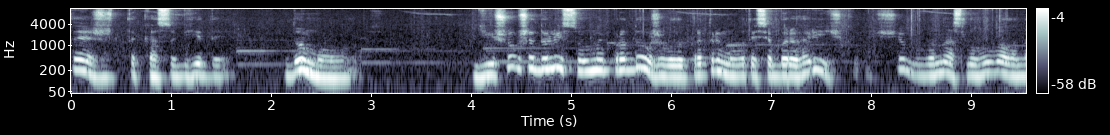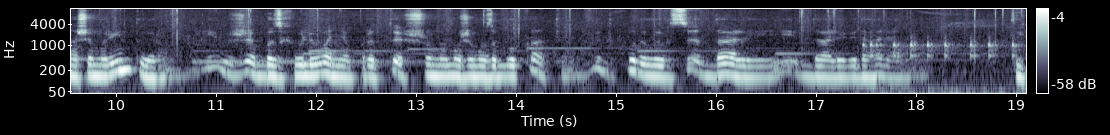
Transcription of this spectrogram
теж така собі ідея. Домовились. Дійшовши до лісу, ми продовжували притримуватися берега річки, щоб вона слугувала нашим орієнтиром, вже без хвилювання про те, що ми можемо заблукати, відходили все далі і далі від галявини. Ти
